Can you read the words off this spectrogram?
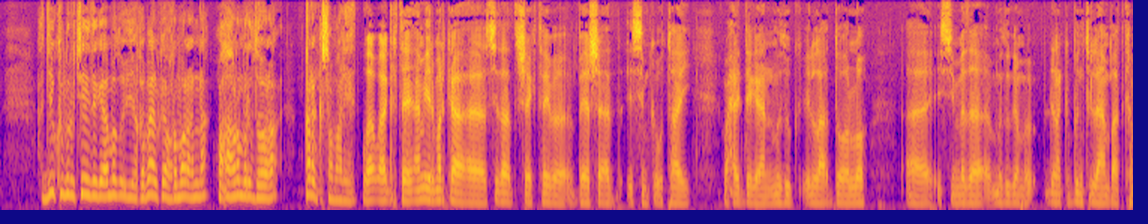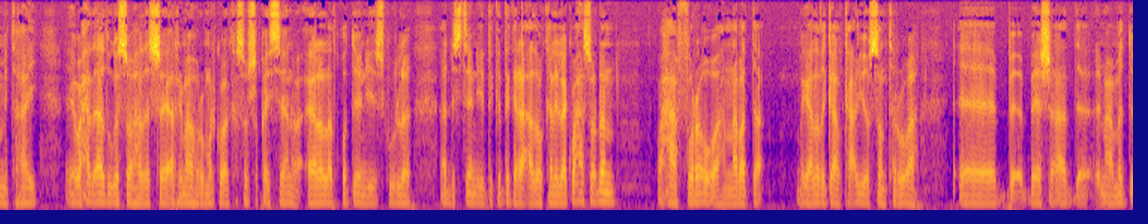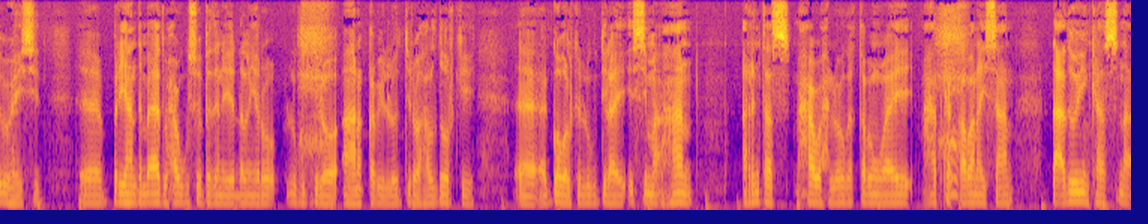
Haddii communitiyada deegaamadu iyo qabaalka ay horumarana waxaa horumari doona qaranka soomaaliyeed. Waa gartay amiir marka sidaad sheegtayba beesha aad isimka u tahay waxay degaan mudug ilaa doolo isimada mudug ama dhanka puntland baad ka mid tahay. Waxaad aada uga soo hadashay arrimaha horumarka waa ka soo shaqayseen oo ceelal aad qodeen iyo iskuulla aad dhisteen iyo dekeda garaacad oo kale. Lakiin waxaasoo dhan waxaa fura u ah nabadda. Magaalada gaalkacyo center u ah beesha aada cimaamada u haysid. Baryahan dambe aada waxaa ugu soo badanayay dhalinyaro lagu dilo aana qabiil loo dilo haldoorkii gobolka lagu dilayo isima ahaan arintaas maxaa wax looga qaban waayey? Maxaad ka qabanaysaan? Dhacdooyinkaasna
